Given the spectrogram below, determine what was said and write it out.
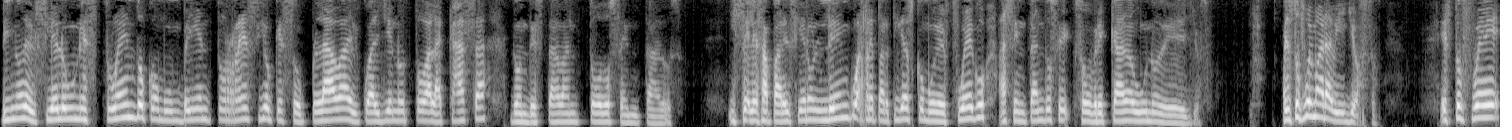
vino del cielo un estruendo como un viento recio que soplaba, el cual llenó toda la casa donde estaban todos sentados. Y se les aparecieron lenguas repartidas como de fuego, asentándose sobre cada uno de ellos. Esto fue maravilloso. Esto fue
